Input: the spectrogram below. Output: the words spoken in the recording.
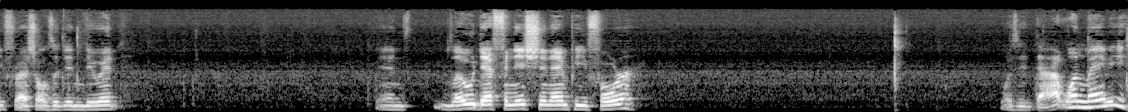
refresh also didn't do it. And low definition MP4. Was it that one maybe?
